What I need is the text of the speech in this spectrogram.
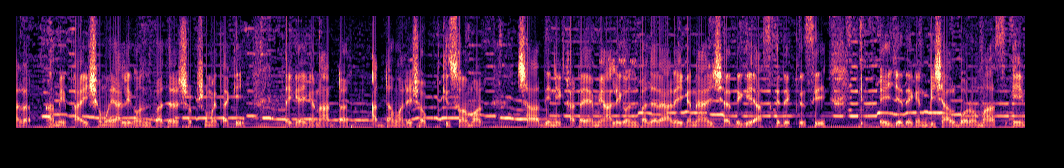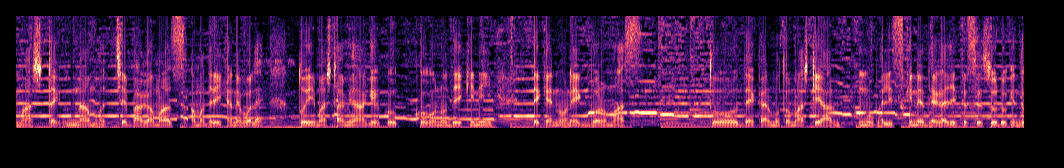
আর আমি প্রায় সময় আলীগঞ্জ বাজারে সব সময় থাকি। তাই এখানে আড্ডা আড্ডা মারি সব কিছু আমার। সারাদিনই কাটাই আমি আলীগঞ্জ বাজারে আর এইখানে আইসা দেখি আজকে দেখতেছি, এই যে দেখেন বিশাল বড় মাছ, এই মাছটার নাম হচ্ছে বাগা মাছ আমাদের এখানে বলে। তো এই মাছটা আমি আগে কখনো দেখিনি, দেখেন অনেক বড় মাছ। তো দেখার মতো মাছটি আর মোবাইল স্ক্রিনে দেখা যাইতেছে ছোটো, কিন্তু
